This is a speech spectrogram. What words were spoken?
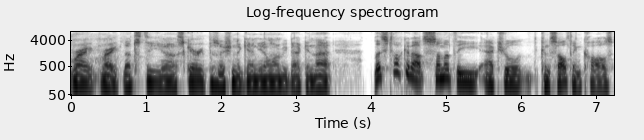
Right, right. That's the uh, scary position again. You don't want to be back in that. Let's talk about some of the actual consulting calls.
